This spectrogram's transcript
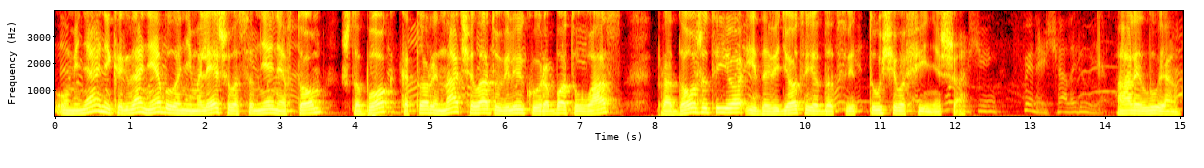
У меня никогда не было ни малейшего сомнения в том, что Бог, который начал эту великую работу у вас, продолжит ее и доведет ее до цветущего финиша. Аллилуйя!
